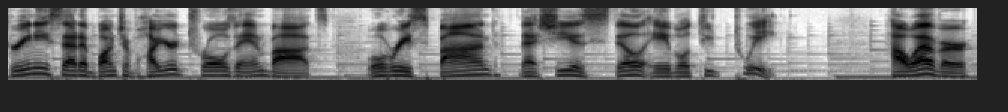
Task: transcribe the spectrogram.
Greene said a bunch of hired trolls and bots will respond that she is still able to tweet. However,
